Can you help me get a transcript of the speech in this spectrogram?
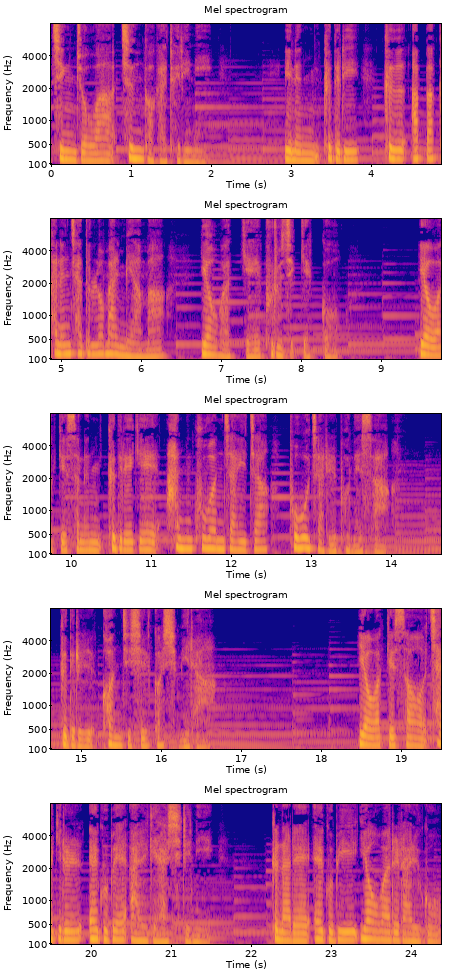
징조와 증거가 되리니 이는 그들이 그 압박하는 자들로 말미암아 여호와께 부르짖겠고 여호와께서는 그들에게 한 구원자이자 보호자를 보내사 그들을 건지실 것임이라. 여호와께서 자기를 애굽에 알게 하시리니 그날에 애굽이 여호와를 알고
